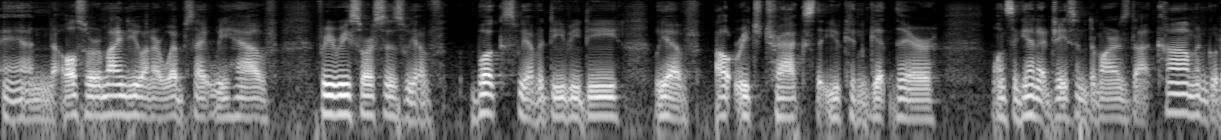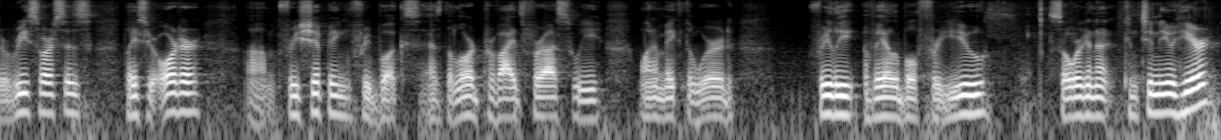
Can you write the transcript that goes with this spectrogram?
and also remind you on our website we have free resources, we have books, we have a DVD, we have outreach tracts that you can get there. Once again at jasondemars.com and go to resources, place your order. Um, free shipping, free books. As the Lord provides for us, we want to make the word freely available for you. So we're going to continue here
